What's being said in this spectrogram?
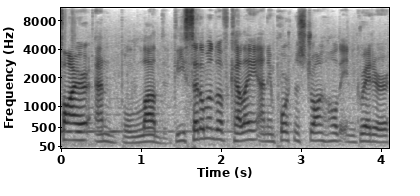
Fire and Blood. The settlement of Calais, an important stronghold in Greater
